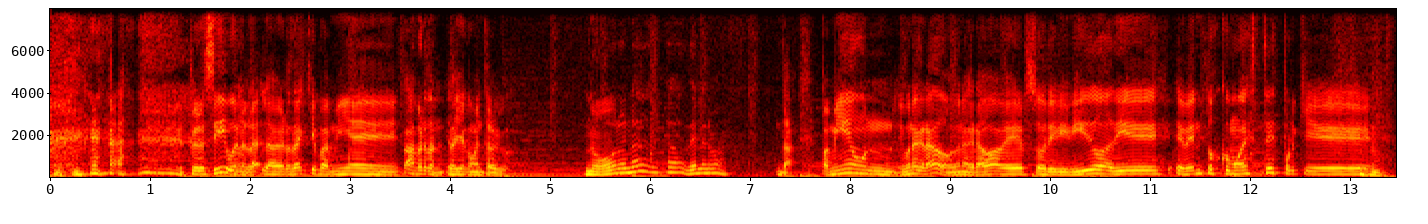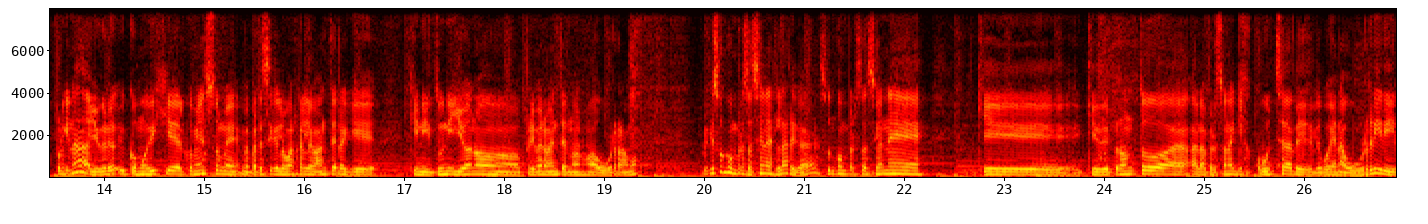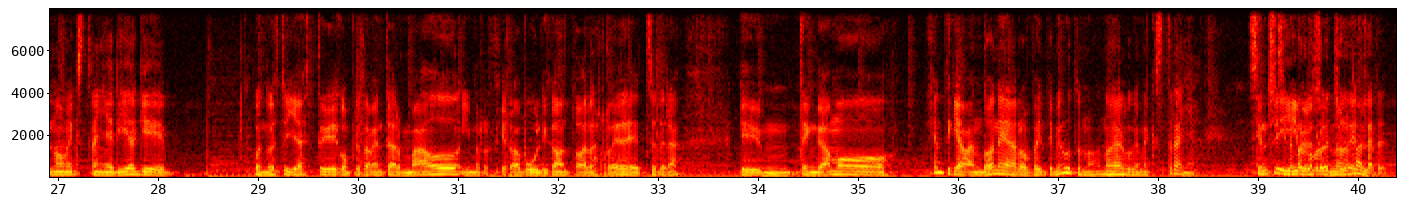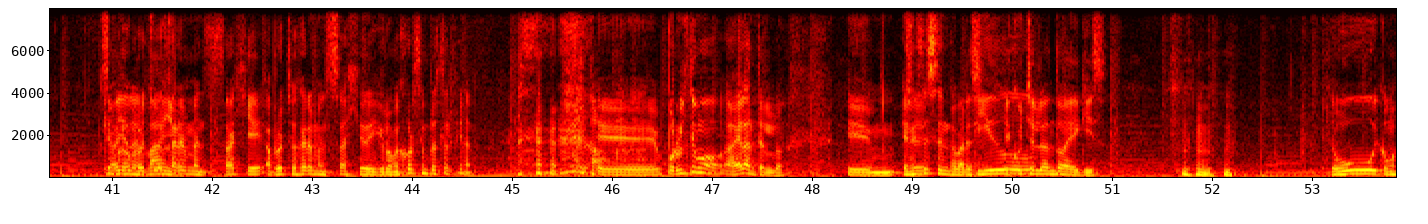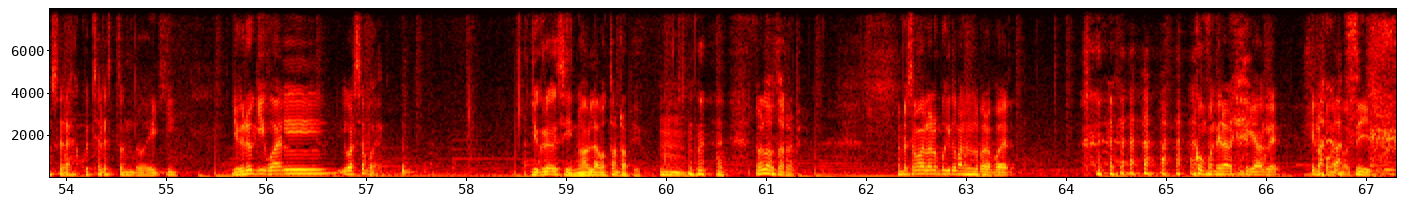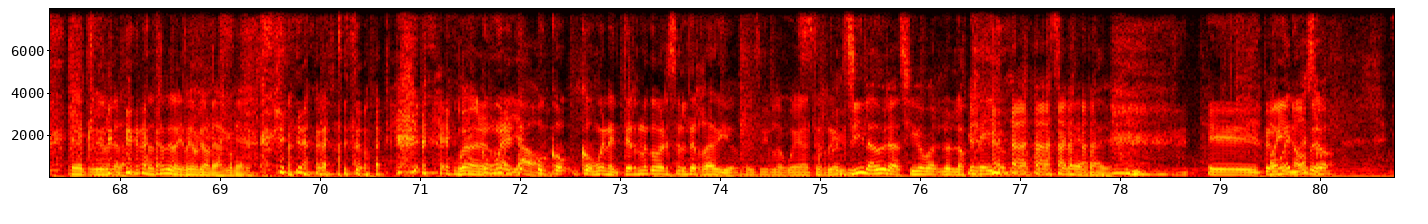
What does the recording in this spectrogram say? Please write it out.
Pero sí, bueno, la, la verdad es que para mí es. Ah, perdón, iba a comentar algo. No, no, nada, nada, dele nomás. Da. Para mí es un, es un agrado, es un agrado haber sobrevivido a 10 eventos como este, porque, porque nada, yo creo, como dije al comienzo, me, me parece que lo más relevante era que, que ni tú ni yo no, primeramente no nos aburramos, porque son conversaciones largas, ¿eh? son conversaciones que, que de pronto a, a la persona que escucha le, le pueden aburrir y no me extrañaría que cuando esto ya esté completamente armado, y me refiero a publicado en todas las redes, etcétera, em, tengamos gente que abandone a los 20 minutos, ¿no? No es algo que me extraña. Sin, Sí, sin embargo, aprovecho de dejar. Sin embargo, aprovecho de dejar el mensaje, aprovecho de dejar el mensaje de que lo mejor siempre está al final. Eh, por último, adelántenlo. Em, en Sí, ese sentido. Escúchenlo en 2X. Uy, ¿cómo será escuchar esto en 2X? Yo creo que igual, igual se puede. Yo creo que sí, no hablamos tan rápido. Mm. No hablamos tan rápido. Empezamos a hablar un poquito más lento para poder confundir a la gente que hable y nos pongamos. Sí. Bueno, como, un como un eterno comercial de radio. Es decir, la wea terrible. Sí, la dura, sí, los, los créditos de los comerciales de radio. Eh, pero Oye, bueno, no, eso. pero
